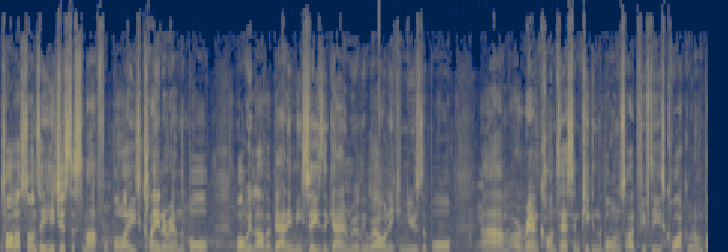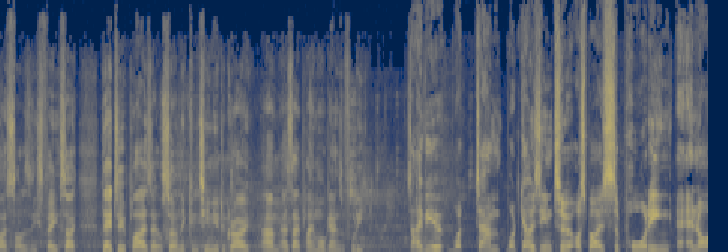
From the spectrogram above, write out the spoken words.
Tyler Sonsie, he's just a smart footballer. He's clean around the ball. What we love about him, he sees the game really well and he can use the ball um, around contests and kicking the ball inside 50 is quite good on both sides of his feet. So they're two players that will certainly continue to grow um, as they play more games of footy. Xavier, what um, what goes into, I suppose, supporting? And I,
